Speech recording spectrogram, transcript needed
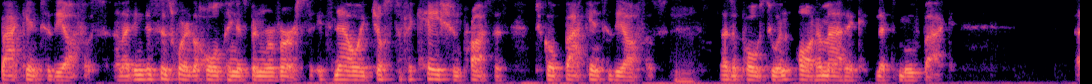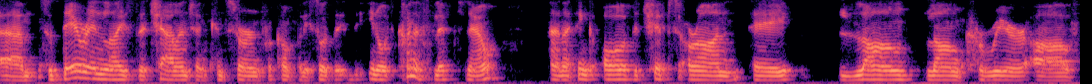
back into the office. And I think this is where the whole thing has been reversed. It's now a justification process to go back into the office yeah. as opposed to an automatic, let's move back. Um, so therein lies the challenge and concern for companies. So, the, you know, it's kind of flipped now. And I think all of the chips are on a long, long career of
